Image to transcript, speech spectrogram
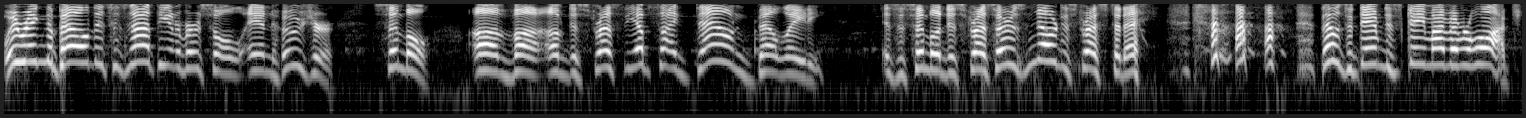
We ring the bell. This is not the Universal and Hoosier symbol of uh, of distress. The upside down bell lady is a symbol of distress. There is no distress today. that was the damnedest game I've ever watched.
